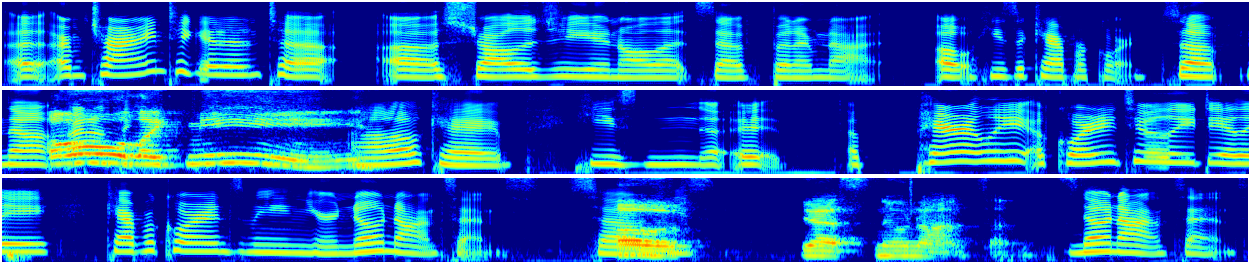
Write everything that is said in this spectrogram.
Uh, I'm trying to get into uh, astrology and all that stuff, but I'm not. Oh, he's a Capricorn. So no. Don't Oh, think- like me. Okay. He's n- it, apparently, according to Elite Daily, Capricorns mean you're no nonsense. So Oh. he's yes, no nonsense. no nonsense.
